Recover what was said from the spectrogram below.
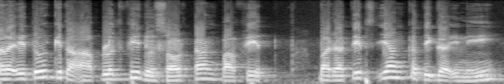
Setelah itu kita upload video short tanpa feed. Pada tips yang ketiga ini,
